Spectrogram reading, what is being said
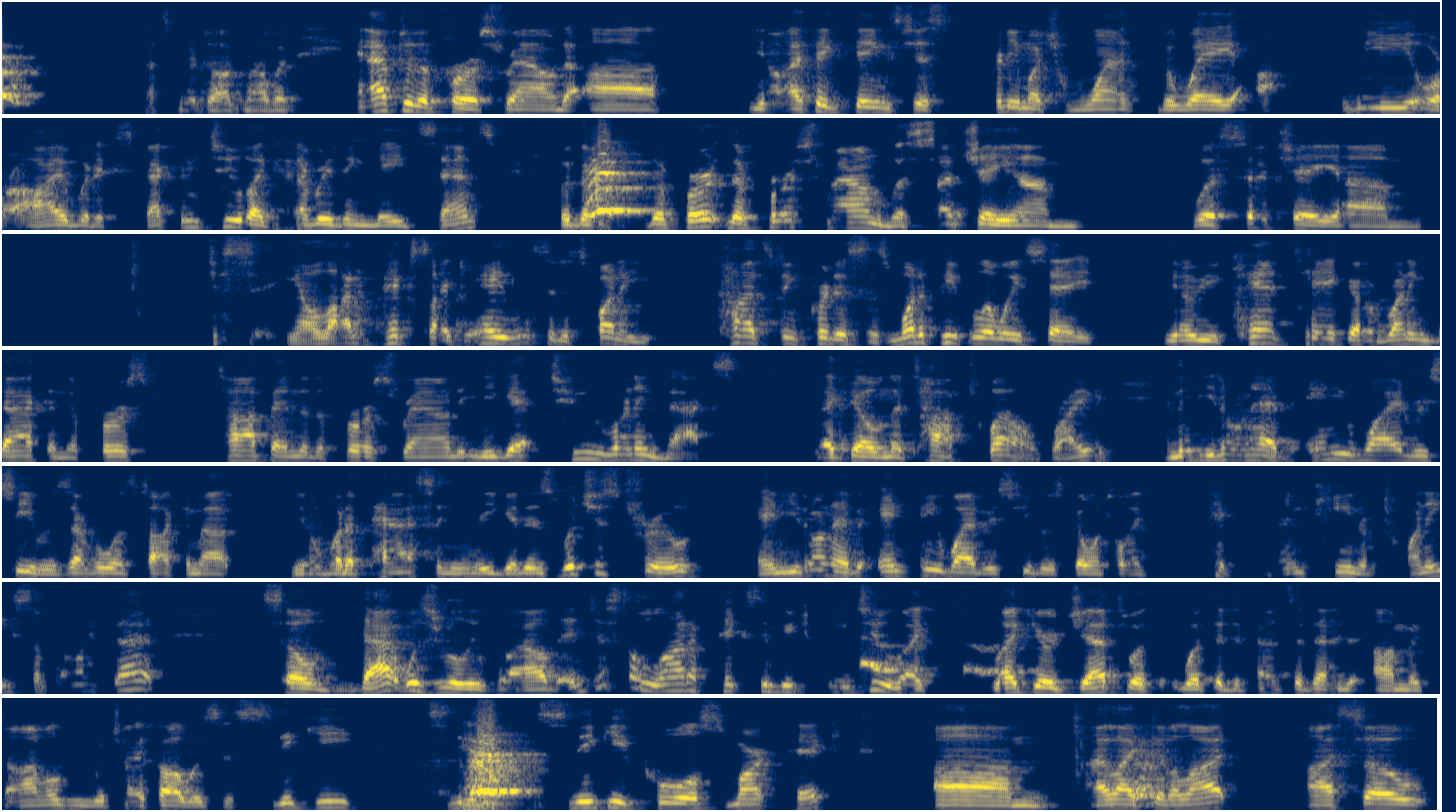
that's my dog Melvin. After the first round, uh, you know, I think things just pretty much went the way we or I would expect them to. Like everything made sense. But the the first the first round was such a um was such a um just you know a lot of picks like hey listen it's funny constant criticism. What do people always say? You know you can't take a running back in the first top end of the first round and you get two running backs that go in the top 12, right? And then you don't have any wide receivers. Everyone's talking about, you know, what a passing league it is, which is true. And you don't have any wide receivers going to like pick 19 or 20, something like that. So that was really wild, and just a lot of picks in between too, like like your Jets with with the defensive end um, McDonald, which I thought was a sneaky, sneaky, sneaky cool, smart pick. Um, I liked it a lot. Uh, so,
